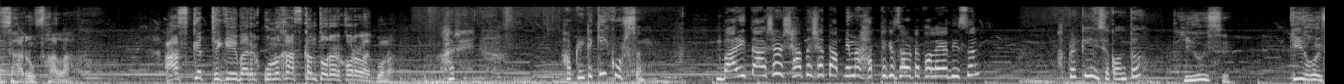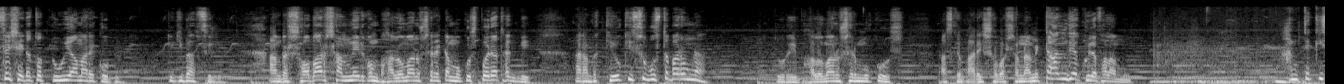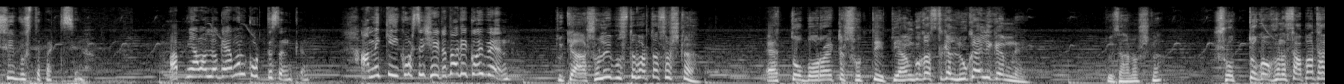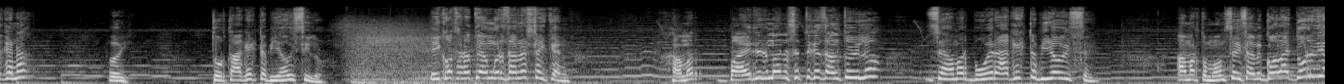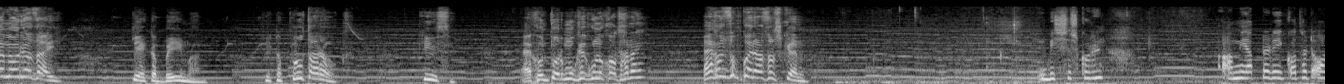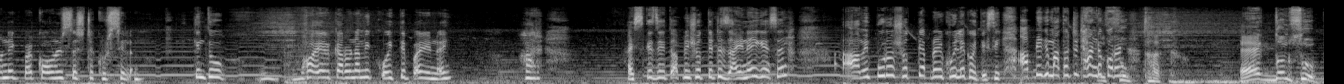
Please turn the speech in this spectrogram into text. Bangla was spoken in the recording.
ঝাড়ু ফালা আজকের থেকে এবারে কোনো কাজ কাম তোর আর করা লাগবো না। আরে আপনি এটা কি করছেন? বাড়িতে আসার সাথে সাথে আপনি আমার হাত থেকে ঝাড়ুটা ফালাইয়া দিয়েছেন? আপনার কি হয়েছে কন্ত? কি হয়েছে? কি হয়েছে সেটা তো তুই আমারে কবি। তুই কি ভাবছিলি। আমরা সবার সামনে এরকম ভালো মানুষের একটা মুখোশ পরে থাকবি আর আমরা কেউ কিছু বুঝতে পারব না। তোর এই ভালো মানুষের মুখোশ আজকে বাড়ির সবার সামনে আমি টান দিয়ে খুলে ফেলাম। আমি তো কিছুই বুঝতে পারতেছি না। আপনি আমার লোক এমন করতেছেন কেন? আমি কি করছি সেটা তো আগে কইবেন। তুই কি আসলেই বুঝতে পারতাছস না? এত বড় একটা সত্যি, তুই আঙ্গু কাছ থেকে লুকাইলি কেমনে? তুই জানোস না? সত্য কখনো চাপা থাকে না? ওই, তোর তো আগে একটা বিয়ে হয়েছিল এই কথাটা তুই আমার জানাস নাই কেন? আমার বাইরের মানুষের থেকে জানতে হইল যে আমার বউয়ের আগে একটা বিয়ে হয়েছে আমার তো মন চাইছে আমি গলায় দৌড়ে দিয়ে মরে যাই। তুই একটা বেইমান তুই একটা প্রতারক। কি হয়েছে এখন তোর মুখে কোনো কথা নাই? এখন চুপ করে আসোস কেন? বিশ্বাস করেন আমি আপনার এই কথাটা অনেকবার করার চেষ্টা করছিলাম। কিন্তু ভয়ের কারণে আমি কইতে পারি নাই। আর আজকে যেহেতু আপনি সত্যিটা যাই নাই গেছেন আমি পুরো সত্যি আপনার খুলে কইতেছি। আপনি কি মাথাটা ঠান্ডা করেন? চুপ থাক। একদম চুপ।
